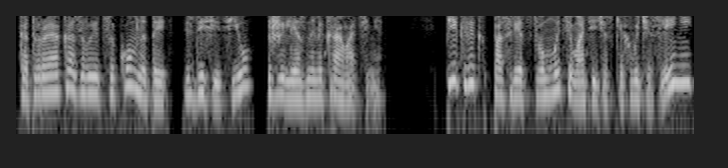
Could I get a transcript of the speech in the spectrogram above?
которая оказывается комнатой с десятью железными кроватями. Пиквик посредством математических вычислений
